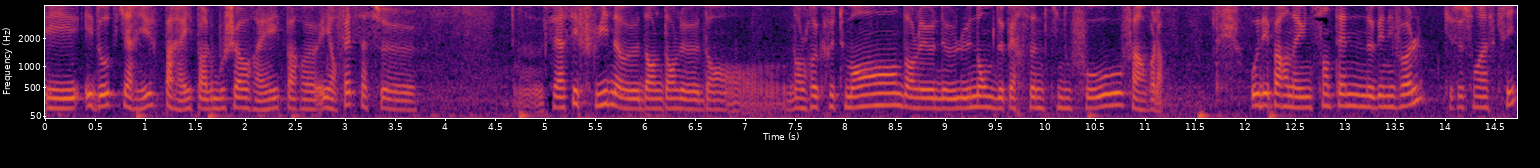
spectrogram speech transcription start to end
et, d'autres qui arrivent, pareil, par le bouche à oreille. Par, et en fait, ça se, c'est assez fluide euh, dans, le, recrutement, dans le, nombre de personnes qu'il nous faut. Enfin, voilà. Au départ, on a une centaine de bénévoles qui se sont inscrits.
